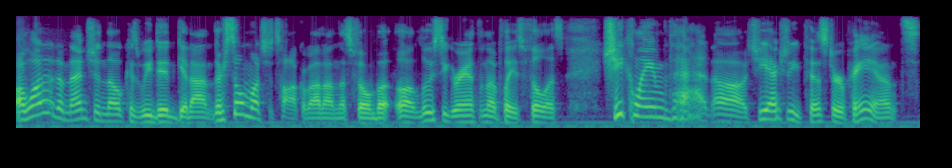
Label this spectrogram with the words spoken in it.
I wanted to mention though, because we did get on. There's so much to talk about on this film, but uh, Lucy Grantham that plays Phyllis, she claimed that uh, she actually pissed her pants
